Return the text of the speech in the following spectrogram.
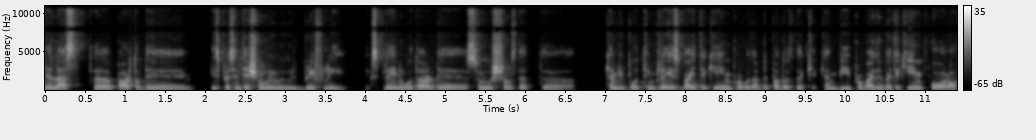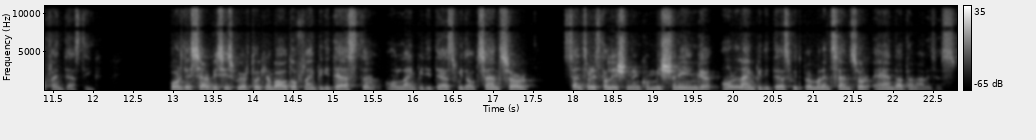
the last uh, part of the this presentation, we will briefly explain what are the solutions that uh, can be put in place by Techimp or what are the products that can be provided by Techimp for offline testing. For the services, we are talking about offline PD test, online PD test without sensor, sensor installation and commissioning, online PD test with permanent sensor, and data analysis.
